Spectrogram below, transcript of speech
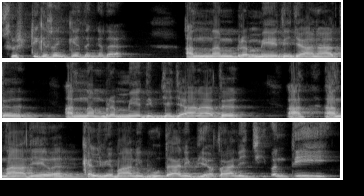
సృష్టికి సంకేతం కదా. అన్నం బ్రహ్మేతి జానాత్ అన్నం బ్రహ్మేతి వ్యజానాత్ నాదేవ అన్నాదేవ భూతాని వ్యతాని జీవంతి.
